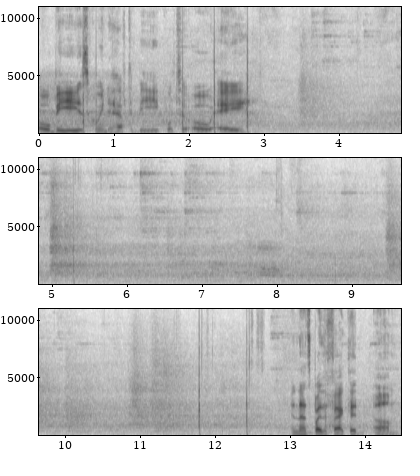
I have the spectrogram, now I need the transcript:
OB is going to have to be equal to OA. And that's by the fact that um,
